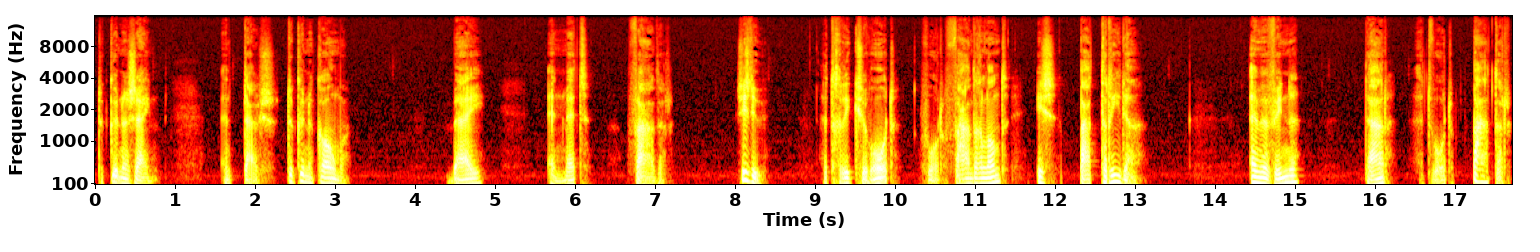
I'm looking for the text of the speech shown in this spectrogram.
te kunnen zijn en thuis te kunnen komen. Bij en met vader. Ziet u, het Griekse woord voor vaderland is patrida. En we vinden daar het woord pater,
